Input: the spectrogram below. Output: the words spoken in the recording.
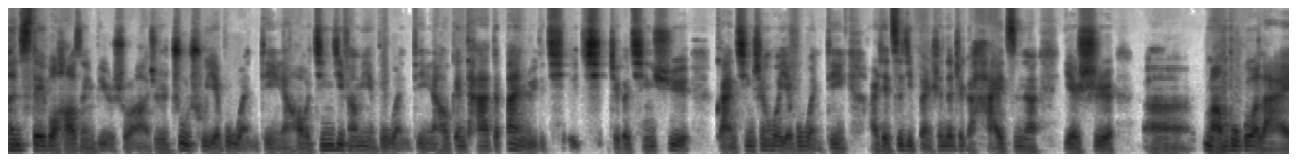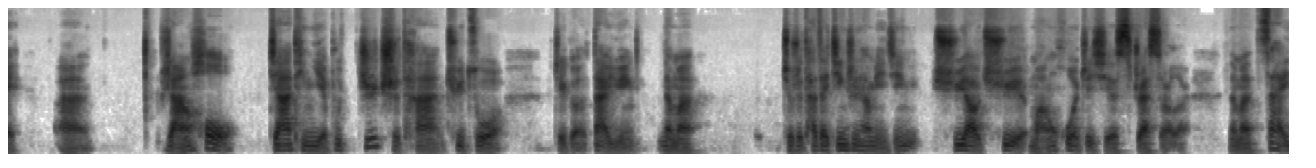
unstable housing，比如说啊，就是住处也不稳定，然后经济方面也不稳定，然后跟他的伴侣的情情这个情绪感情生活也不稳定，而且自己本身的这个孩子呢，也是呃忙不过来，呃，然后家庭也不支持他去做这个代孕，那么就是他在精神上面已经需要去忙活这些 stressor 了。那么再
